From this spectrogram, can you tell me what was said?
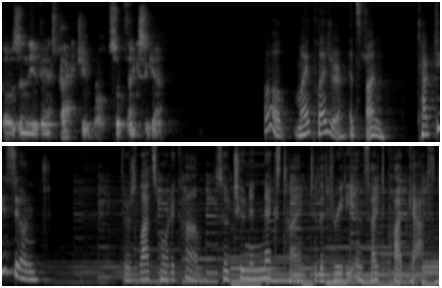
those in the advanced packaging world. So thanks again. Oh, my pleasure. It's fun. Talk to you soon. There's lots more to come, so tune in next time to the 3D InCites Podcast.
